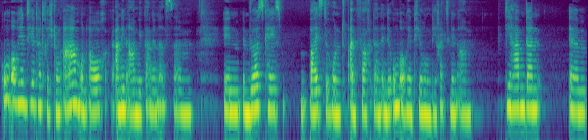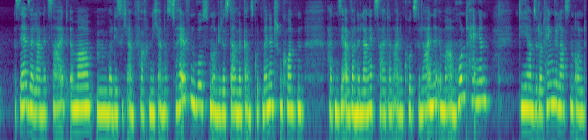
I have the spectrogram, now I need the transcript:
umorientiert hat Richtung Arm und auch an den Arm gegangen ist. Ähm, in, Im Worst Case beißt der Hund einfach dann in der Umorientierung direkt in den Arm. Die haben dann ähm, sehr, sehr lange Zeit immer, mm, weil die sich einfach nicht anders zu helfen wussten und die das damit ganz gut managen konnten, hatten sie einfach eine lange Zeit dann eine kurze Leine immer am Hund hängen. Die haben sie dort hängen gelassen und,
